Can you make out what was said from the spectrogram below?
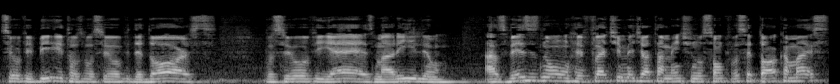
você ouve Beatles, você ouve The Doors, você ouve Yes, Marillion. Às vezes não reflete imediatamente no som que você toca, mas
